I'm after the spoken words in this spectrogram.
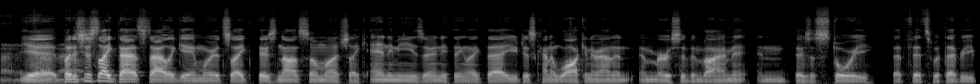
I Yeah, but it's just like that style of game where it's like there's not so much like enemies or anything like that. You're just kind of walking around an immersive environment, and there's a story that fits with every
